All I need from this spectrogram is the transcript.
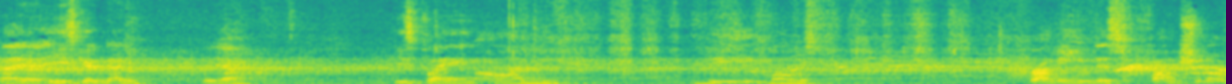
Uh, yeah, he's good, nutty. But yeah, he's playing on the most crummy, dysfunctional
